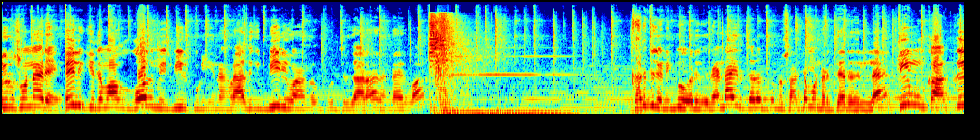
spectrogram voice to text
இவர் சொன்னாரு வெயிலுக்கு இதமாக கோதுமை பீர் குடிக்கிறாங்களா அதுக்கு பீர் வாங்க கொடுத்துருக்காரா? ரெண்டாயிரம் ரூபாய்? கருத்து கணிப்பு வருது. ரெண்டாயிரத்தி அறுபத்தொன்னு சட்டமன்ற தேர்தலில் திமுகவுக்கு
